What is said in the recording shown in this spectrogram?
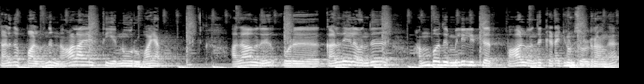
கழுதைப்பால் வந்து நாலாயிரத்தி எண்ணூறு அதாவது ஒரு கழுதையில் வந்து ஐம்பது மில்லி லிட்டர் பால் வந்து கிடைக்கும்னு சொல்கிறாங்க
